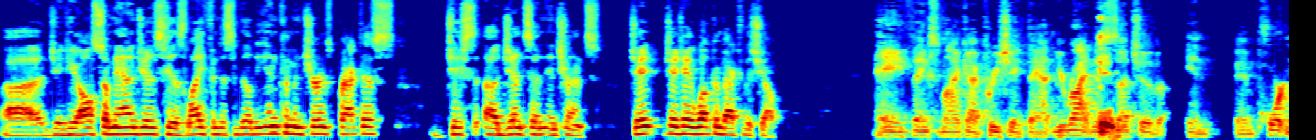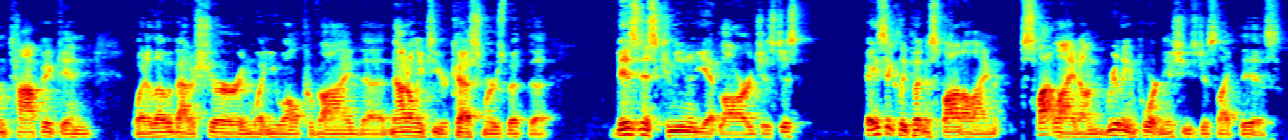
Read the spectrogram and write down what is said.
Uh, JJ also manages his life and disability income insurance practice Jason, uh, Jenson Insurance. J, JJ, welcome back to the show. Hey, thanks, Mike. I appreciate that. You're right. This is such an important topic, and what I love about Asure and what you all provide, uh, not only to your customers but the business community at large, is just basically putting a spotlight spotlight on really important issues just like this.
